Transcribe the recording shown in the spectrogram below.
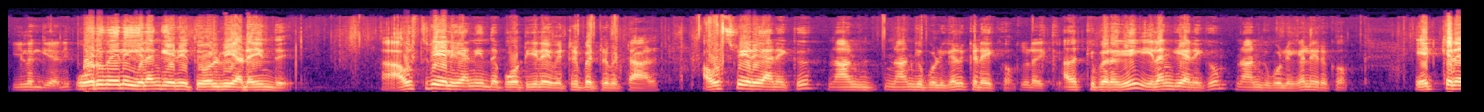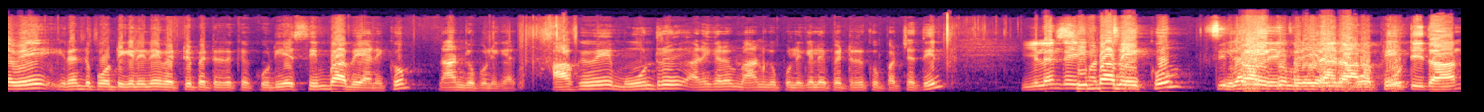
இலங்கை அணி ஒருவேளை இலங்கை அணி தோல்வி அடைந்து ஆஸ்திரேலிய அணி இந்த போட்டியிலே வெற்றி பெற்று விட்டால் ஆஸ்திரேலிய அணிக்கு நான்கு நான்கு புள்ளிகள் கிடைக்கும். கிடைக்கும். அதற்கு பிறகு இலங்கை அணிக்கும் நான்கு புள்ளிகள் இருக்கும். ஏற்கனவே இரண்டு போட்டிகளிலே வெற்றி பெற்றிருக்கக்கூடிய சிம்பாபே அணிக்கும் நான்கு புள்ளிகள். ஆகவே மூன்று அணிகளும் நான்கு புள்ளிகளை பெற்றிருக்கும் பட்சத்தில் இலங்கை சிம்பாபேக்கும் இலங்கைக்கும் இடையிலான போட்டி போட்டிதான்.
